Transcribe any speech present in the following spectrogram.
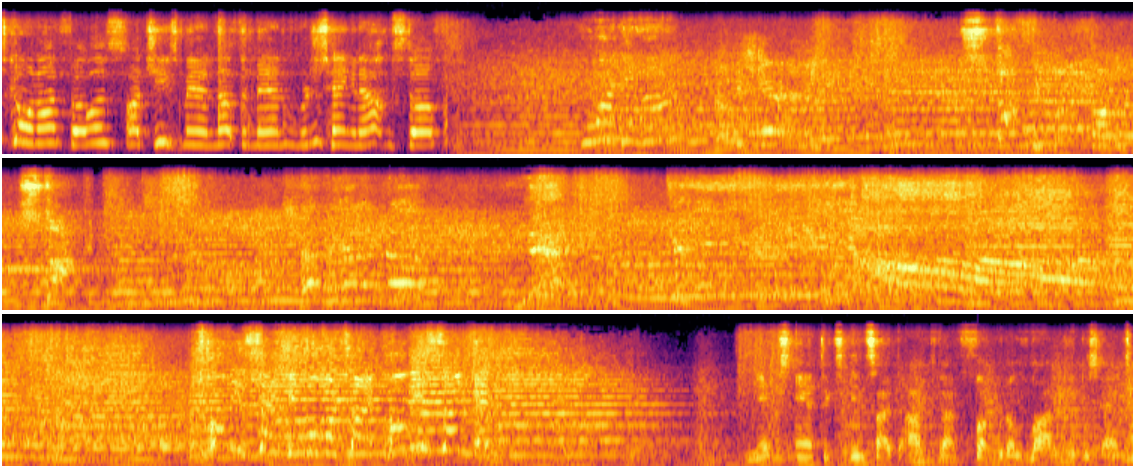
What's going on, fellas? Oh, jeez, man, nothing, man. We're just hanging out and stuff. You wanna get hurt? Don't be scared, homie. Stop it, motherfucker! Stop it! Happy Nick Call me a sidekick one more time! Call me a sidekick! Nick's antics inside the octagon fuck with a lot of people's heads.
